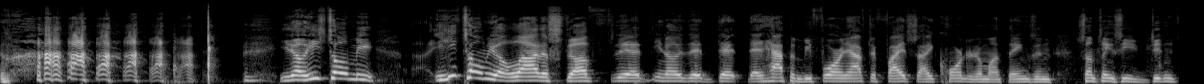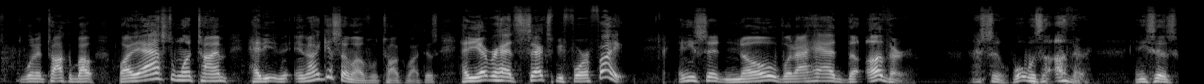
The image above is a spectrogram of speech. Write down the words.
you know, he's told me he told me a lot of stuff that you know that that that happened before and after fights. I cornered him on things, and some things he didn't want to talk about. But I asked him one time, had he, and I guess some of us will talk about this. Had he ever had sex before a fight? And he said no, but I had the other. I said, what was the other? And he says,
